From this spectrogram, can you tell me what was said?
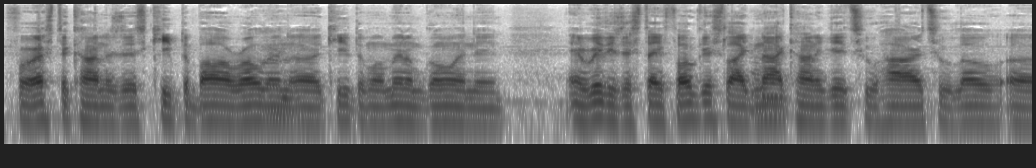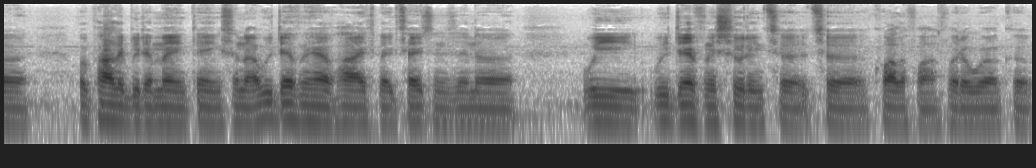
for us to kind of just keep the ball rolling, uh, keep the momentum going, and and really just stay focused, like not mm-hmm. kind of get too high or too low, uh, would probably be the main thing. So now we definitely have high expectations, and uh, we we definitely shooting to to qualify for the World Cup.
